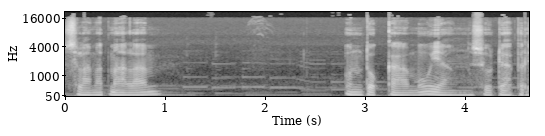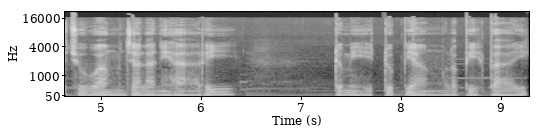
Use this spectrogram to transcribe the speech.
Selamat malam untuk kamu yang sudah berjuang menjalani hari demi hidup yang lebih baik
